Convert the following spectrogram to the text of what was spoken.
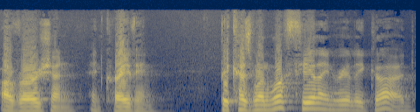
aversion and craving. Because when we're feeling really good,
